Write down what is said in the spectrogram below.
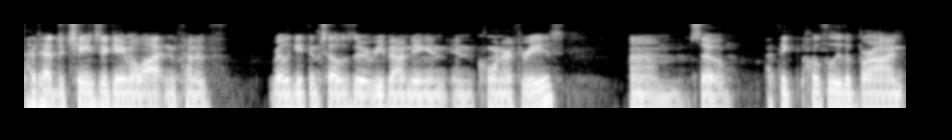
had had to change their game a lot and kind of relegate themselves to rebounding and, and corner threes. Um, so I think hopefully LeBron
